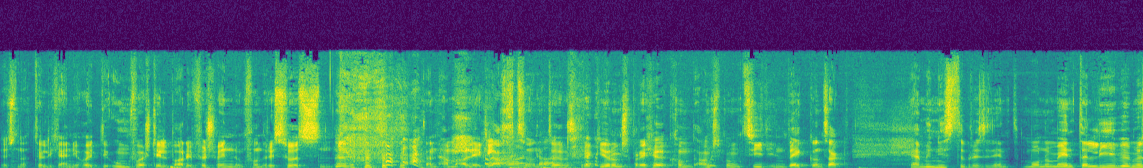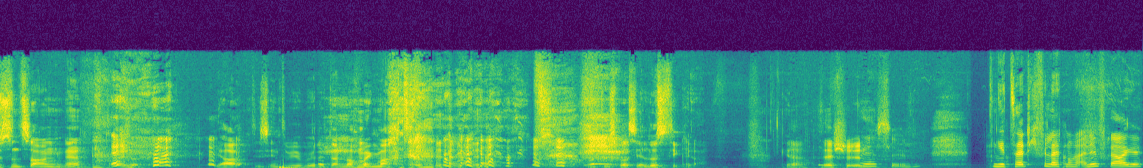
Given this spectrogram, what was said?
das ist natürlich eine heute unvorstellbare Verschwendung von Ressourcen. Ne? Dann haben alle gelacht oh und der Regierungssprecher kommt angesprungen, zieht ihn weg und sagt, Herr Ministerpräsident, Monument der Liebe müssen sagen. Ne? Also, ja, das Interview wurde dann nochmal gemacht. Und das war sehr lustig, ja. Ja, sehr schön. Sehr schön. Jetzt hätte ich vielleicht noch eine Frage.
